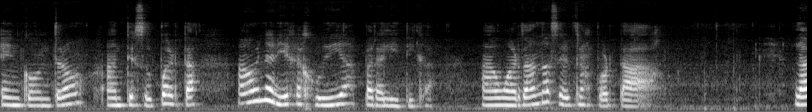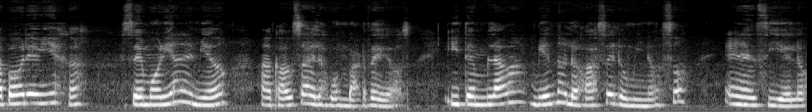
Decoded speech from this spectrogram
encontró ante su puerta a una vieja judía paralítica, aguardando a ser transportada. La pobre vieja se moría de miedo a causa de los bombardeos y temblaba viendo los haces luminosos en el cielo.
